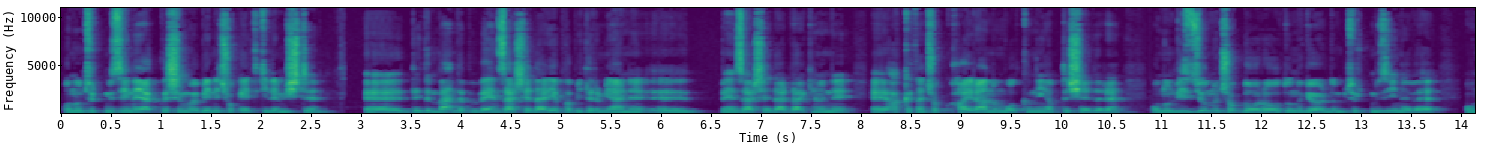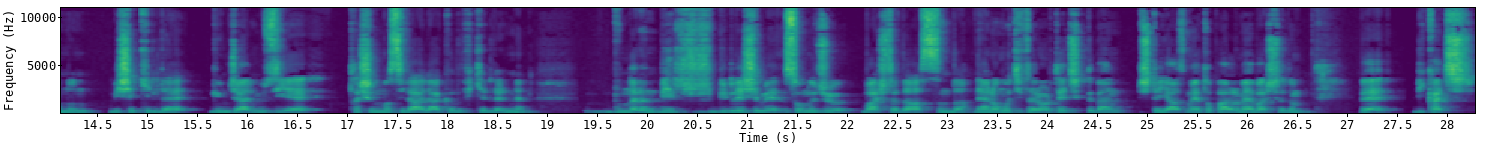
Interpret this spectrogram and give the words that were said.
onun Türk müziğine yaklaşımı beni çok etkilemişti. Ee, dedim ben de benzer şeyler yapabilirim yani. E, benzer şeyler derken hani e, hakikaten çok hayranım Volkan'ın yaptığı şeylere. Onun vizyonunun çok doğru olduğunu gördüm Türk müziğine ve onun bir şekilde güncel müziğe taşınmasıyla alakalı fikirlerini. Bunların bir birleşimi sonucu başladı aslında. Yani o motifler ortaya çıktı. Ben işte yazmaya, toparlamaya başladım. Ve birkaç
